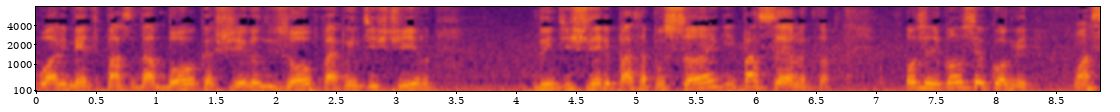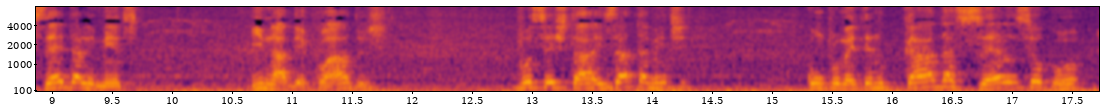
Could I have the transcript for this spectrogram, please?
o alimento passa da boca, chega no esôfago, vai para o intestino, do intestino ele passa para o sangue e para a célula. Então. Ou seja, quando você come uma série de alimentos inadequados, você está exatamente comprometendo cada célula do seu corpo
